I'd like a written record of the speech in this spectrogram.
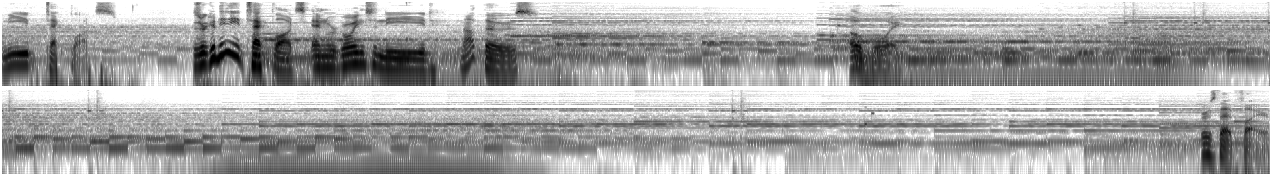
Need tech blocks. Because we're going to need tech blocks, and we're going to need... Not those. Oh, boy. Where's that fire?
